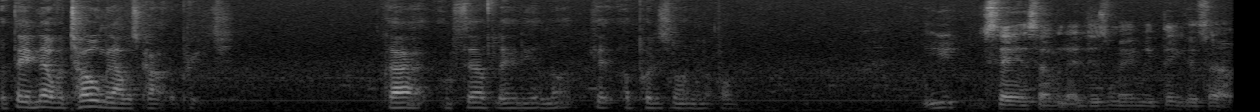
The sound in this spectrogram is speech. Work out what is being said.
but they never told me I was called to preach. God Himself laid the anointing, put His anointing upon me. You said something that just made me think of something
